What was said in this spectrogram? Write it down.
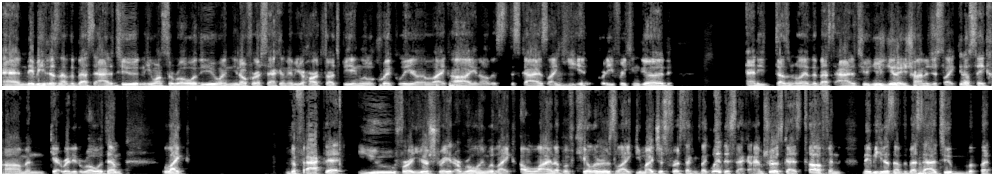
and maybe he doesn't have the best attitude and he wants to roll with you and you know for a second maybe your heart starts beating a little quickly or like ah oh, you know this this guy is like he mm-hmm. is pretty freaking good and he doesn't really have the best attitude you, you know you're trying to just like you know stay calm and get ready to roll with him like the fact that you for a year straight are rolling with like a lineup of killers like you might just for a second like wait a second i'm sure this guy's tough and maybe he doesn't have the best attitude but, but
